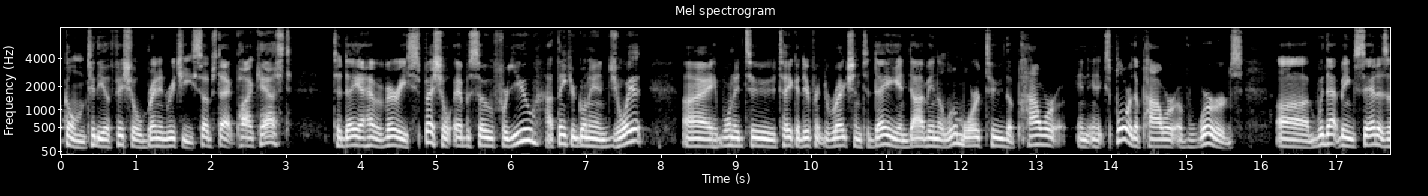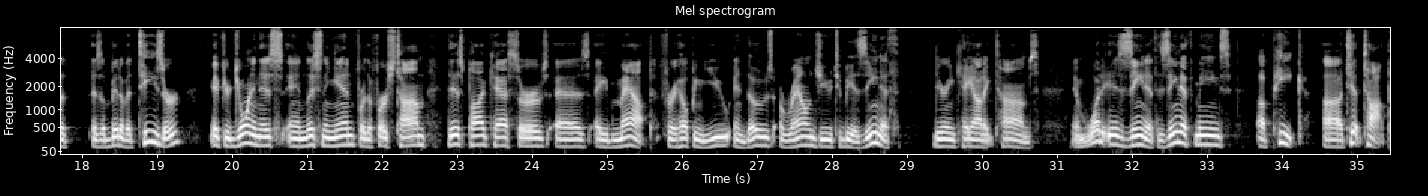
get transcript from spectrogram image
Welcome to the official Brandon Richey Substack podcast. Today I have a very special episode for you. I think you're going to enjoy it. I wanted to take a different direction today and dive in a little more to the power and, and explore the power of words. Uh, with that being said, as a as a bit of a teaser, if you're joining this and listening in for the first time, this podcast serves as a map for helping you and those around you to be a zenith during chaotic times. And what is zenith? Zenith means a peak, uh, tip top.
